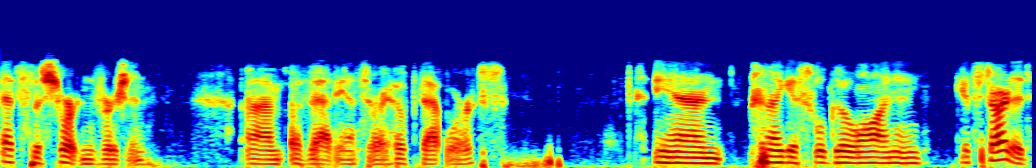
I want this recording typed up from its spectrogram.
that's the shortened version um, of that answer. I hope that works. And I guess we'll go on and get started.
